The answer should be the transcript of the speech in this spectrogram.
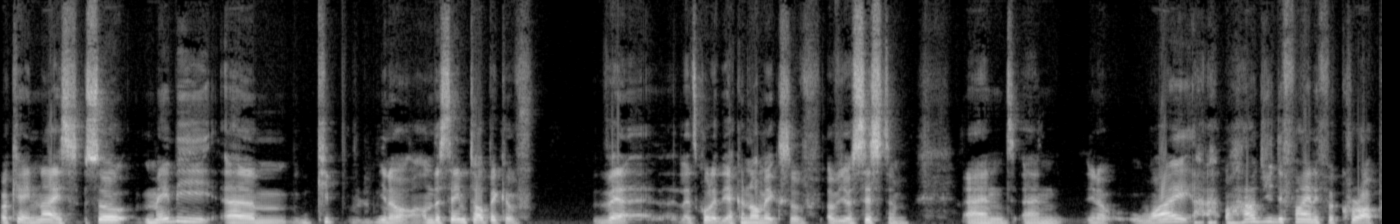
Okay, nice. So maybe um, keep you know on the same topic of the let's call it the economics of of your system, and and you know why how do you define if a crop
